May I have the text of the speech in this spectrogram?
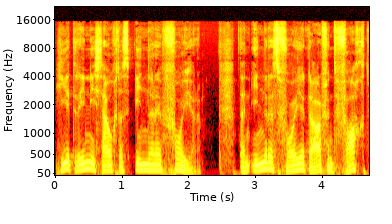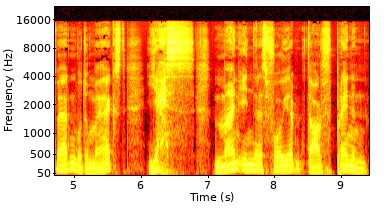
hier drin ist auch das innere Feuer. Dein inneres Feuer darf entfacht werden, wo du merkst, yes, mein inneres Feuer darf brennen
